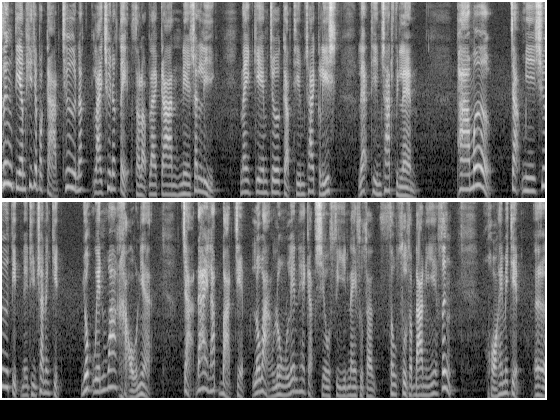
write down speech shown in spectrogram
ซึ่งเตรียมที่จะประกาศชื่อนักรายชื่อนักเตะสำหรับรายการเนชั่นลีกในเกมเจอกับทีมชาติกรีซและทีมชาติฟินแลนด์ พาเมอร์จะมีชื่อติดในทีมชาติอังกฤษ ยกเว้นว่าเขาเนี่ยจะได้รับบาดเจ็บระหว่างลงเล่นให้กับเชลซีในสุดสุดสัปดาห์นี้ ซึ่งขอให้ไม่เจ็บ เออ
